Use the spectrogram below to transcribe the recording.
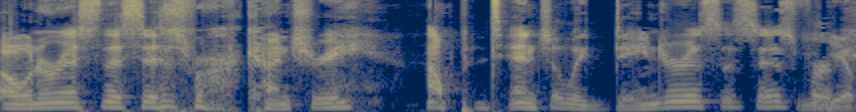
onerous this is for our country, how potentially dangerous this is for Yep.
